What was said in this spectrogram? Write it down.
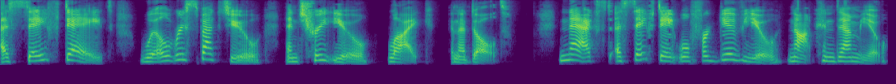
A safe date will respect you and treat you like an adult. Next, a safe date will forgive you, not condemn you.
